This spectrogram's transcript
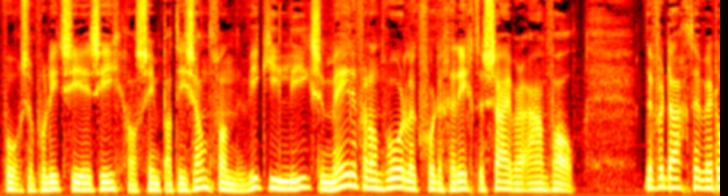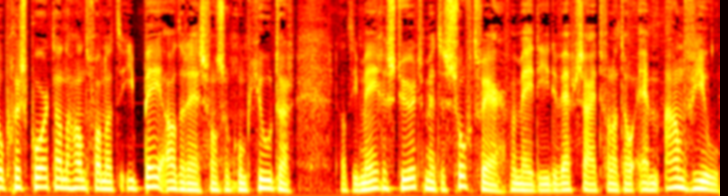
Volgens de politie is hij als sympathisant van Wikileaks mede verantwoordelijk voor de gerichte cyberaanval. De verdachte werd opgespoord aan de hand van het IP-adres van zijn computer. Dat hij meegestuurd met de software waarmee hij de website van het OM aanviel.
